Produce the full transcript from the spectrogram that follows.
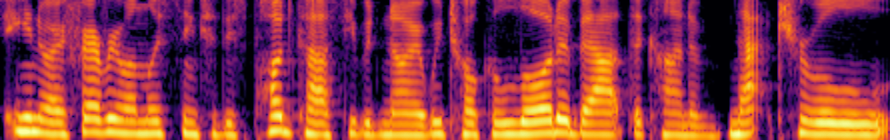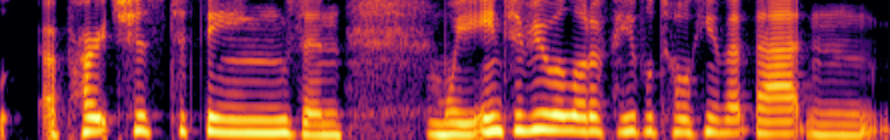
you know, for everyone listening to this podcast, you would know we talk a lot about the kind of natural approaches to things, and we interview a lot of people talking about that. And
